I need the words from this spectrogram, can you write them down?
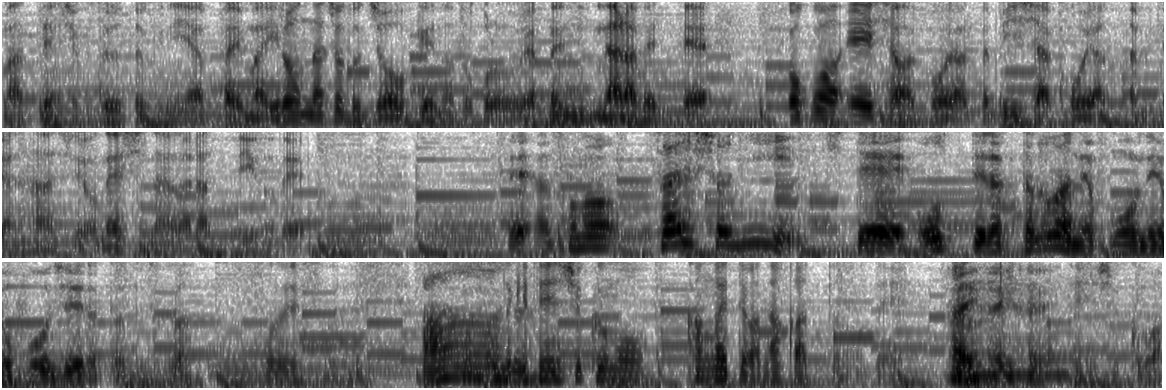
まあ転職するときにやっぱりまあいろんなちょっと条件のところをやっぱり並べて、ここは A 社はこうやった B 社はこうやったみたいな話をねしながらっていうので。えその最初に来ておってなったのが、ね、もうネオ 4J だったんですか？そうですそうですあーその時転職も考えてはなかったのではいはいはい転職は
